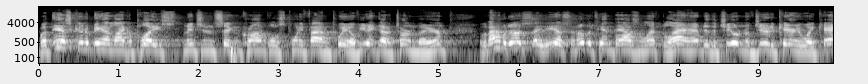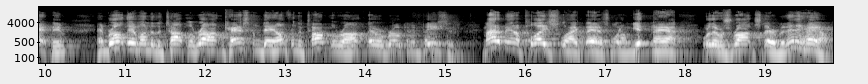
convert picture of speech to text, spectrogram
But this could have been like a place mentioned in Second Chronicles 25 and 12. You ain't got to turn there. Well, the Bible does say this, another 10,000 left alive did the children of Judah carry away captive and brought them under the top of the rock and cast them down from the top of the rock. They were broken in pieces. Might have been a place like that, is what I'm getting at, where there was rocks there. But anyhow,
